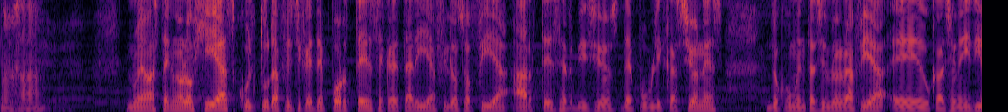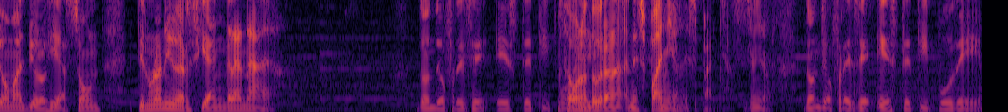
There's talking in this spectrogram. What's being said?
Ajá. Nuevas tecnologías, cultura física y deporte, secretaría, filosofía, arte, servicios de publicaciones, documentación, bibliografía, eh, educación e idiomas, biología. Son, tiene una universidad en Granada donde ofrece este tipo Estamos hablando de Granada, en España. En España, sí señor. Donde ofrece este tipo de,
